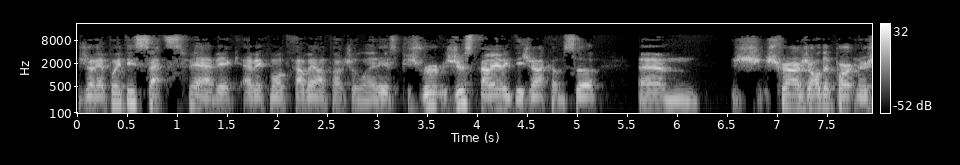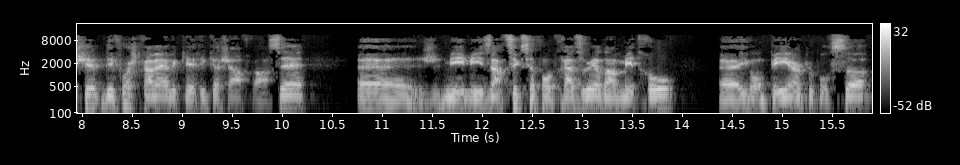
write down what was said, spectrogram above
j'aurais pas été satisfait avec avec mon travail en tant que journaliste. Puis je veux juste travailler avec des gens comme ça. Euh, je, fais un genre de partnership. Des fois, je travaille avec Ricochet en français. Euh, mes, articles se font traduire dans métro. Euh, ils vont payer un peu pour ça.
